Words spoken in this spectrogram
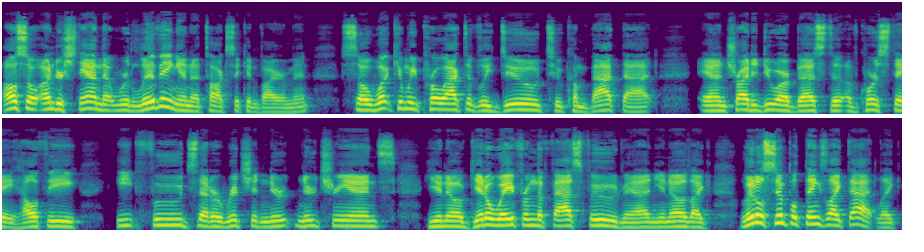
also understand that we're living in a toxic environment. So, what can we proactively do to combat that and try to do our best to, of course, stay healthy, eat foods that are rich in nu- nutrients, you know, get away from the fast food, man, you know, like little simple things like that. Like,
